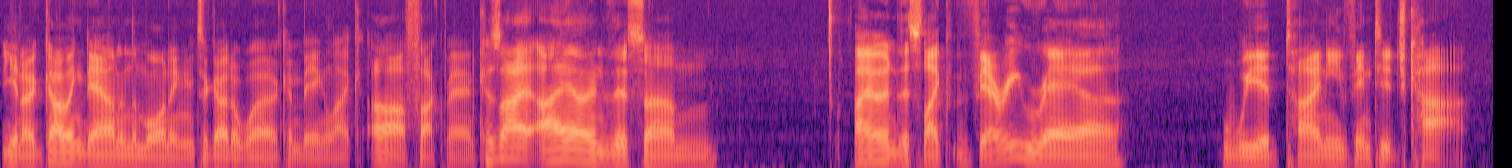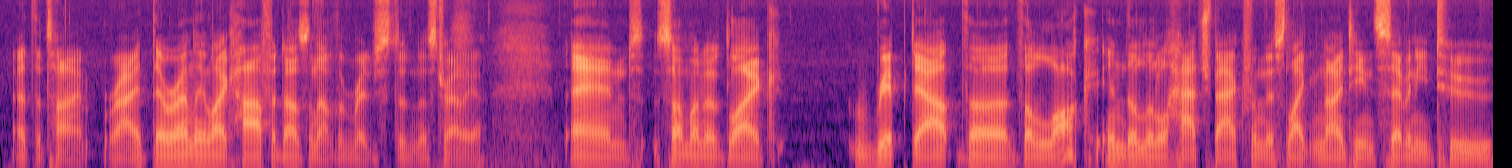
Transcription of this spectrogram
you know going down in the morning to go to work and being like oh fuck man because I I owned this um I owned this like very rare weird tiny vintage car at the time right there were only like half a dozen of them registered in Australia and someone had like ripped out the the lock in the little hatchback from this like 1972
